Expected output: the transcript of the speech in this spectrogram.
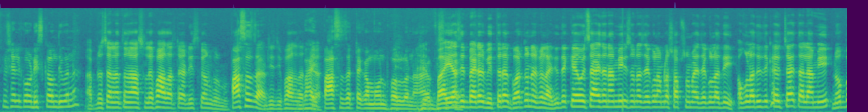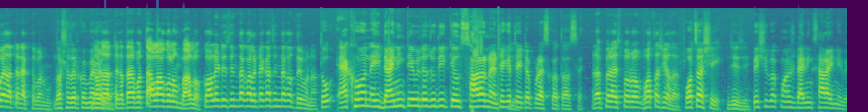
স্পেশালি কোনো ডিসকাউন্ট দিবেন না? আপনার চ্যানেলে তো আসলে 5000 টাকা ডিসকাউন্ট করব। পাঁচ হাজার? জি জি 5000 ভাই টাকা। পাঁচ হাজার টাকা মন ভরলো না। ভাই আসিন ভাইটার ভিতরে গর্জনের ফেলাই। যদি কেউ চায় যেন আমি পিছনে যেগুলো আমরা সব সময় যেগুলো দিই ওগুলা যদি কেউ চায় তাহলে আমি 90000 টাকা রাখতে পারব। দশ হাজার কমে দশ গেল। হাজার টাকা। তারপর তালাও কলম ভালো। কোয়ালিটি চিন্তা করলে টাকা চিন্তা করতে হবে না। তো এখন এই ডাইনিং টেবিলটা যদি কেউ সারা নেয় সেক্ষেত্রে এটা প্রাইস কত আছে? আছে। এটা প্রাইস পড়ো পঁচাশি হাজার। পঁচাশি? জি জি। বেশিরভাগ মানুষ ডাইনিং নেবে।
